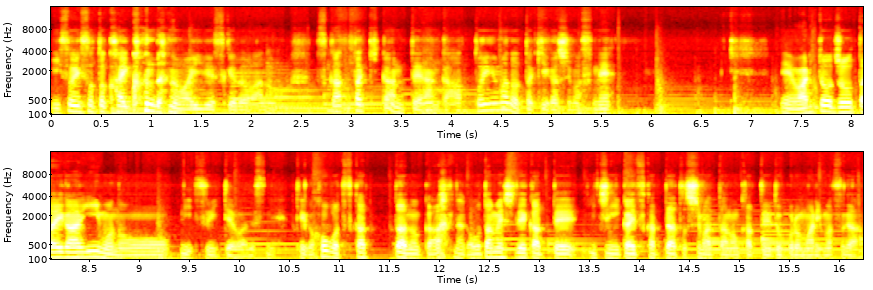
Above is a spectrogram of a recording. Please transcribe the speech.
いそいそと買い込んだのはいいですけど、あの使った期間ってなんかあっという間だった気がしますね。えー割と状態がいいものについてはですね、てかほぼ使ったのか、なんかお試しで買って1、2回使ってあとしまったのかというところもありますが、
